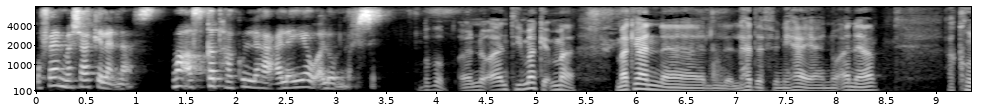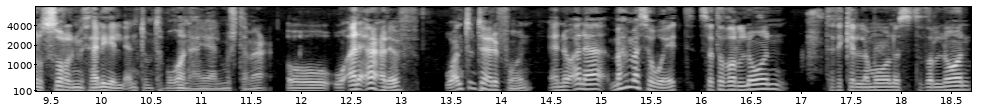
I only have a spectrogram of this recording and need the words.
وفين مشاكل الناس. ما أسقطها كلها علي وألوم نفسي. بالضبط. إنه أنت ما ك... ما ما كان آه، الهدف في النهاية إنه أنا أكون الصورة المثالية اللي أنتم تبغونها يا المجتمع. و... وأنا أعرف وأنتم تعرفون إنه أنا مهما سويت ستظلون تتكلمون ستظلون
